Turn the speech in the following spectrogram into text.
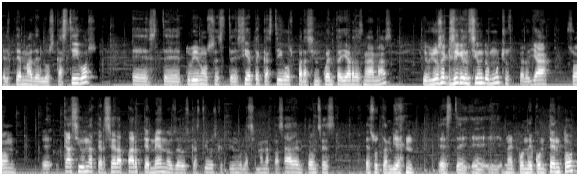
el tema de los castigos. Este, tuvimos este, siete castigos para 50 yardas nada más. Digo, yo sé que siguen siendo muchos, pero ya son eh, casi una tercera parte menos de los castigos que tuvimos la semana pasada. Entonces, eso también este, eh, me pone contento.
